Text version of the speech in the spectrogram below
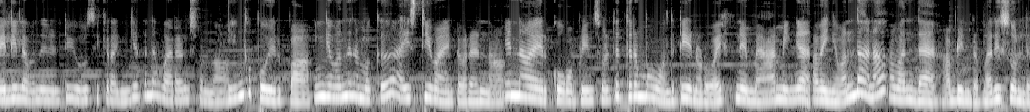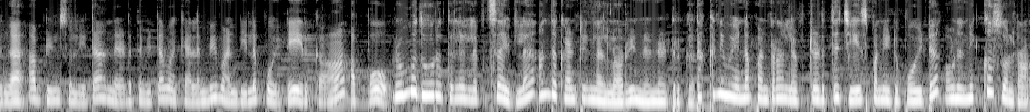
வெளியில வந்து நின்று யோசிக்கிறான் இங்க தானே வரேன்னு சொன்னா? எங்க போயிருப்பா? இங்க வந்து நமக்கு ஐஸ் டீ வாங்கிட்டு வரேன்னா. என்ன ஆயிருக்கும்? அப்படின்னு சொல்லிட்டு திரும்ப வந்துட்டு என்னோட ஒய்ஃப் நேம் மேமிங்க அவங்க வந்தானா? நான் வந்தேன். அப்படின்ற மாதிரி சொல்லுங்க. அப்படின்னு சொல்லிட்டு அந்த இடத்த விட்டு அவன் கிளம்பி வண்டியில போயிட்டே இருக்கான். அப்போ ரொம்ப தூரத்துல லெஃப்ட் சைட்ல அந்த கண்டெய்னர் லாரி நின்றுட்டு இருக்கு. டக்குனு இவன் என்ன பண்றான்? லெஃப்ட் எடுத்து சேஸ் பண்ணிட்டு போயிட்டு அவனை நிக்க சொல்றான்.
